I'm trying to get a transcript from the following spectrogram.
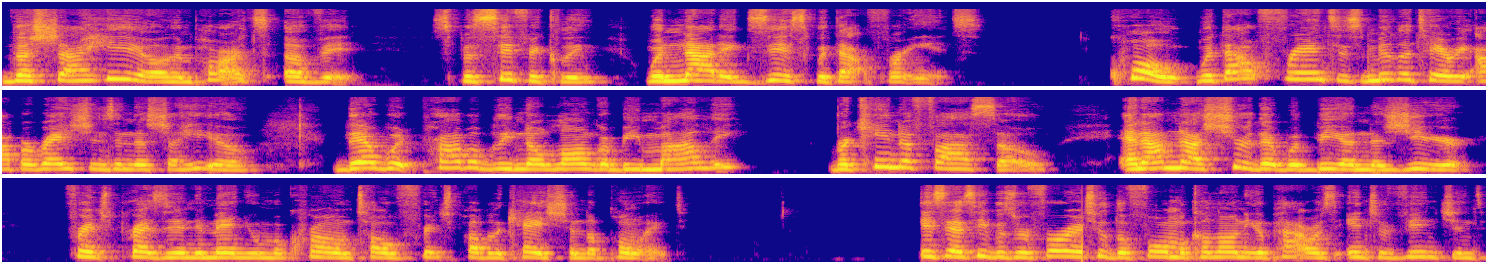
the Sahel and parts of it specifically would not exist without France. Quote, without France's military operations in the Sahel, there would probably no longer be Mali, Burkina Faso, and I'm not sure there would be a Niger, French President Emmanuel Macron told French publication Le Point. It says he was referring to the former colonial powers' interventions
